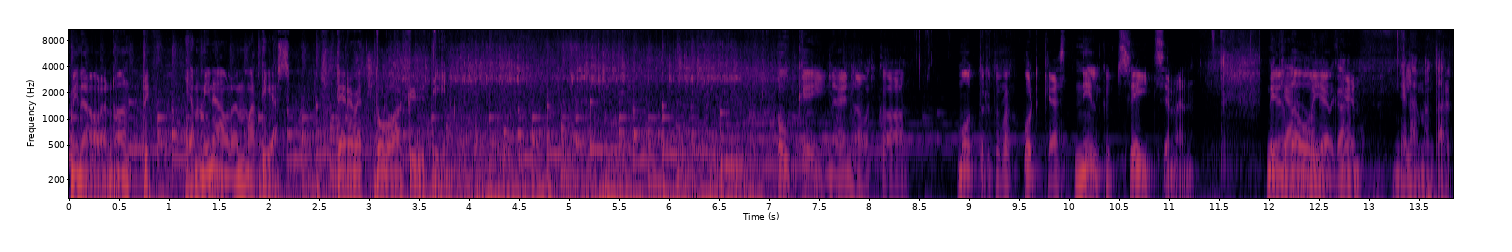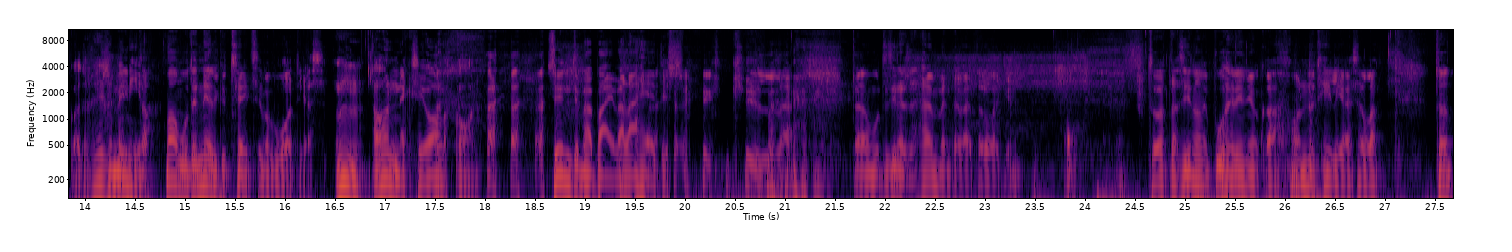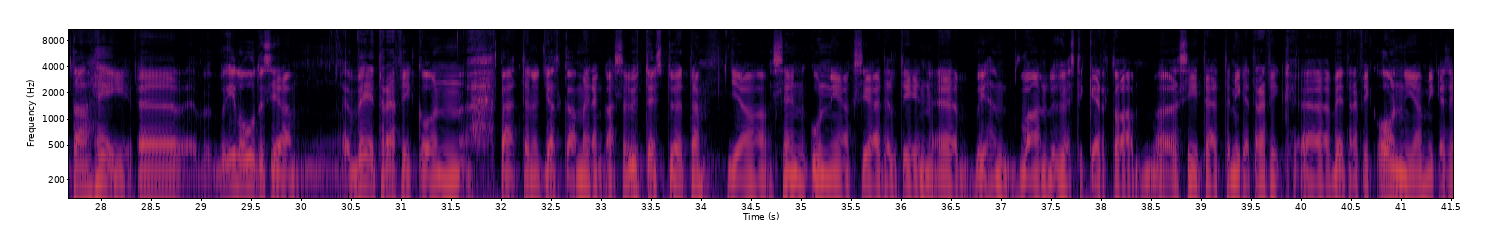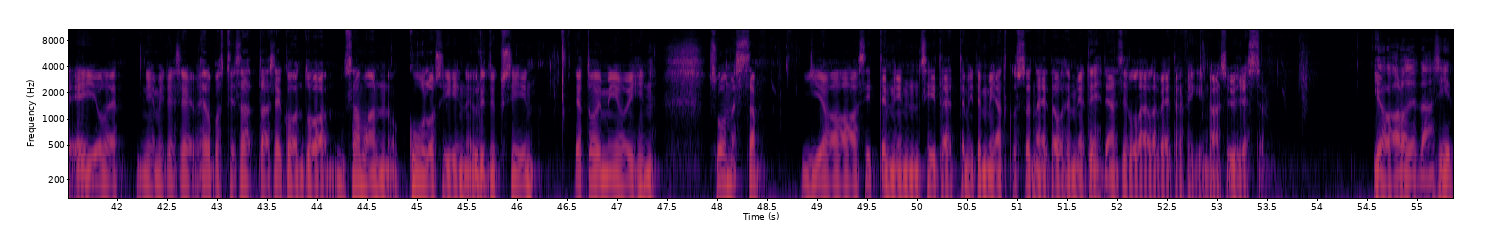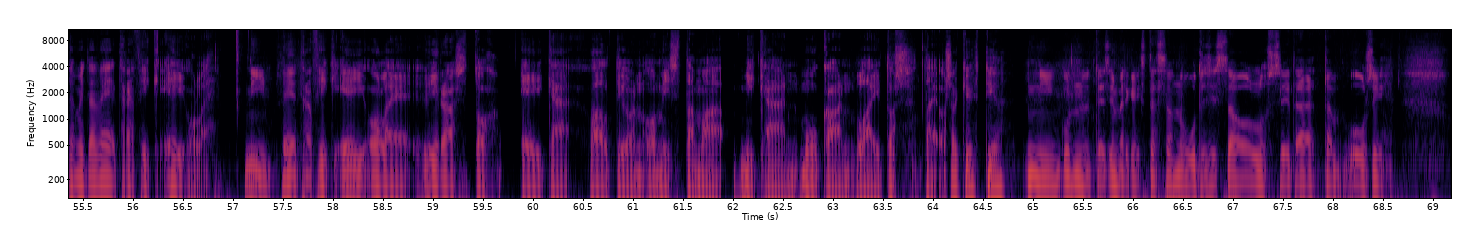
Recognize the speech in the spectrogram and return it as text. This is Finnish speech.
Minä olen Antti. Ja minä olen Matias. Tervetuloa kyytiin. Okei, näin alkaa Moottoriturvat podcast 47. Pienen tauon on jälkeen. Elämän tarkoitus. Ei se meni jo. Mä oon muuten 47-vuotias. Mm, onneksi olkoon. Syntymäpäivä lähetys. Kyllä. Tämä on muuten sinänsä hämmentävää todellakin. Tuota, siinä oli puhelin, joka on nyt hiljaisella. Tota, hei, äh, ilo uutisia. V-Traffic on päättänyt jatkaa meidän kanssa yhteistyötä ja sen kunniaksi ajateltiin äh, ihan vaan lyhyesti kertoa äh, siitä, että mikä traffic, äh, V-Traffic on ja mikä se ei ole ja miten se helposti saattaa sekoontua saman kuulosiin yrityksiin ja toimijoihin Suomessa ja sitten niin siitä, että miten me jatkossa näitä ohjelmia tehdään sillä lailla V-Trafficin kanssa yhdessä. Joo, aloitetaan siitä, mitä V-Traffic ei ole. Niin. V-Traffic ei ole virasto eikä valtion omistama mikään muukaan laitos tai osakeyhtiö. Niin kuin nyt esimerkiksi tässä on uutisissa ollut sitä, että uusi,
